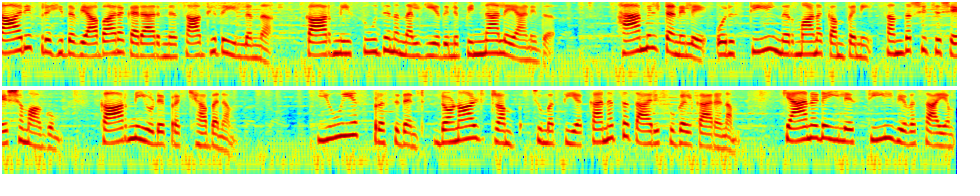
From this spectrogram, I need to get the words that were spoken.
താരിഫ് രഹിത വ്യാപാര കരാറിന് സാധ്യതയില്ലെന്ന് കാർണി സൂചന നൽകിയതിനു പിന്നാലെയാണിത്. ഹാമിൽട്ടണിലെ ഒരു സ്റ്റീൽ നിർമ്മാണ കമ്പനി സന്ദർശിച്ച ശേഷമാകും കാർണിയുടെ പ്രഖ്യാപനം. U S president Donald Trump ചുമത്തിയ കനത്ത താരിഫുകൾ കാരണം കാനഡയിലെ സ്റ്റീൽ വ്യവസായം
